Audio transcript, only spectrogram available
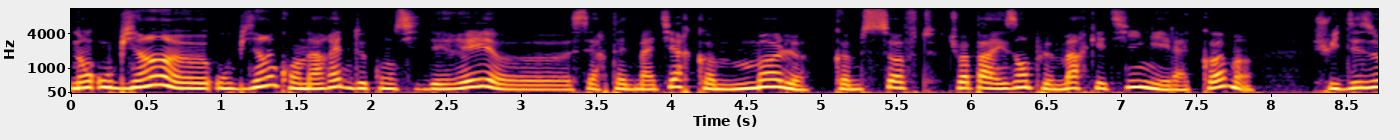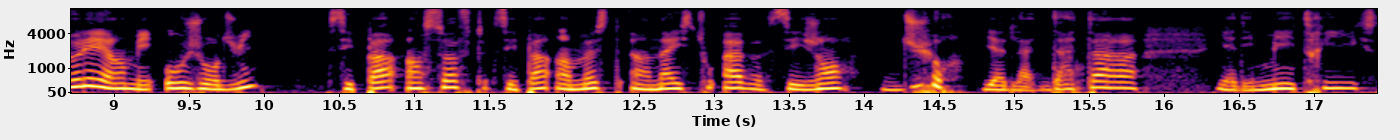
Non, ou bien, euh, ou bien qu'on arrête de considérer euh, certaines matières comme molles, comme soft. Tu vois, par exemple, le marketing et la com, je suis désolée, hein, mais aujourd'hui, c'est pas un soft, c'est pas un must, un nice to have, c'est genre dur. Il y a de la data, il y a des métriques,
